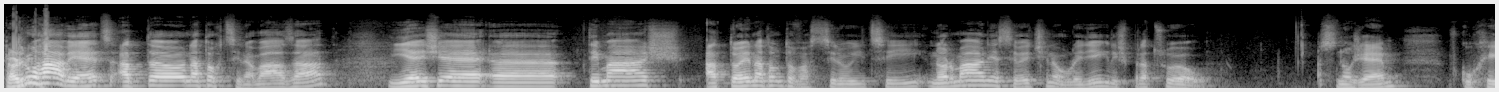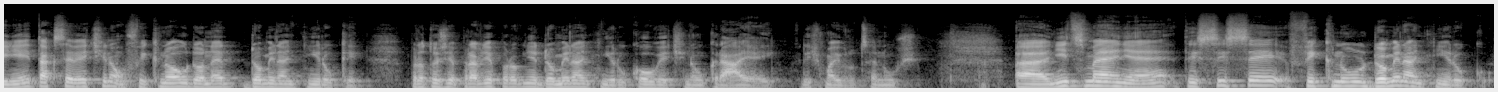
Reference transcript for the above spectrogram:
Tak- Druhá věc, a to, na to chci navázat, je, že eh, ty máš, a to je na tomto fascinující, normálně si většinou lidi, když pracují s nožem v kuchyni, tak se většinou fiknou do nedominantní ruky. Protože pravděpodobně dominantní rukou většinou krájej, když mají v ruce nůž. E, nicméně, ty jsi si fiknul dominantní ruku.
